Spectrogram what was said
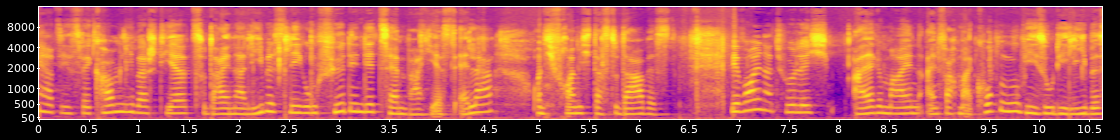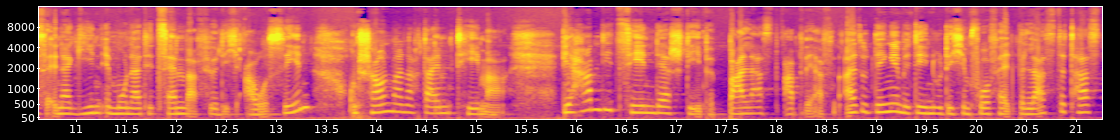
Herzliches Willkommen, lieber Stier, zu deiner Liebeslegung für den Dezember. Hier ist Ella und ich freue mich, dass du da bist. Wir wollen natürlich allgemein einfach mal gucken, wie so die Liebesenergien im Monat Dezember für dich aussehen und schauen mal nach deinem Thema. Wir haben die Zehn der Stäbe, Ballast abwerfen, also Dinge, mit denen du dich im Vorfeld belastet hast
